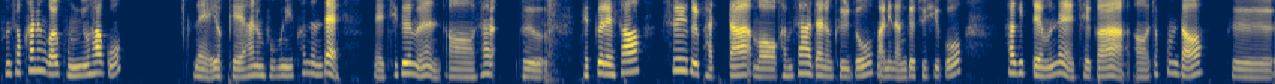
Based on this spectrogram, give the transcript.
분석하는 걸 공유하고 네, 이렇게 하는 부분이 컸는데 네, 지금은 어, 사람 그 댓글에서 수익을 봤다, 뭐 감사하다는 글도 많이 남겨주시고 하기 때문에 제가 어, 조금 더 그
